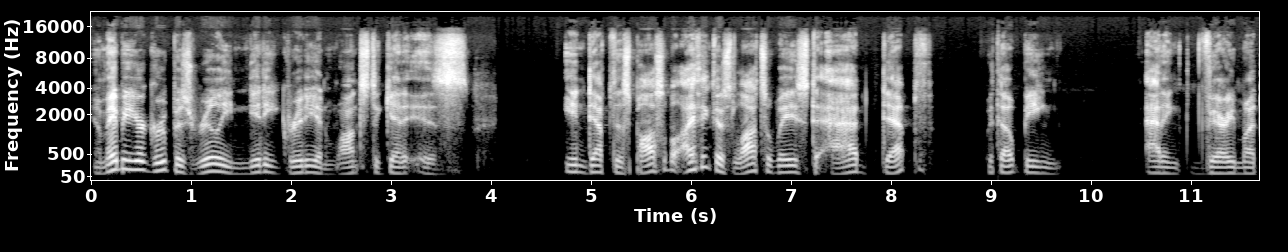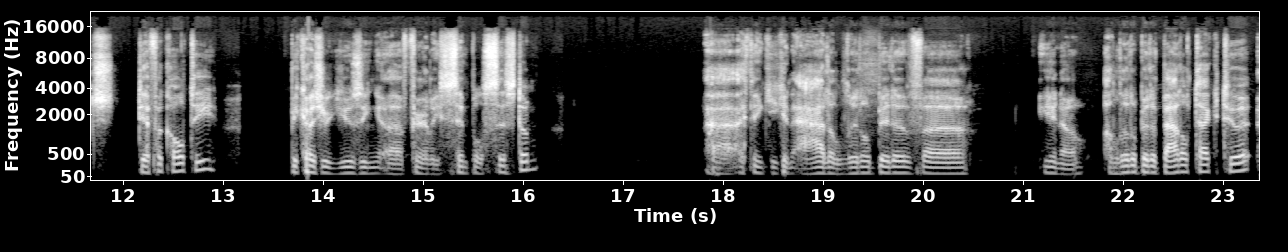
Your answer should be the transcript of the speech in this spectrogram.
You know, maybe your group is really nitty gritty and wants to get it as in depth as possible. I think there's lots of ways to add depth without being adding very much difficulty because you're using a fairly simple system. Uh, I think you can add a little bit of, uh, you know, a little bit of battle tech to it,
